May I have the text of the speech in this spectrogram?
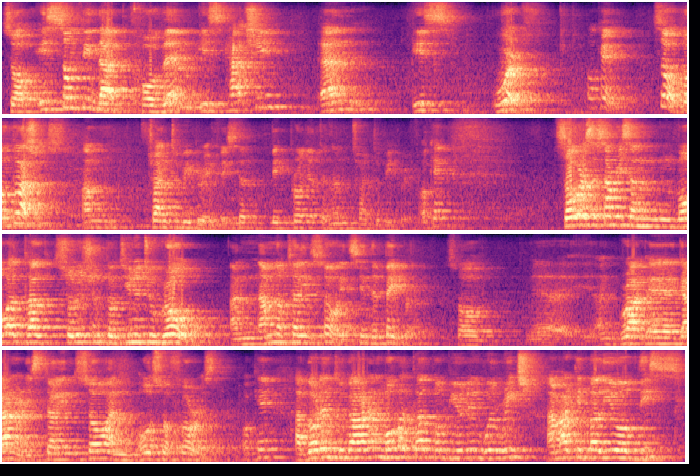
So it's something that for them is catchy and is worth. Okay, so conclusions. I'm trying to be brief. It's a big project and I'm trying to be brief. Okay? Software as a service and mobile cloud solution continue to grow. And I'm not telling so, it's in the paper. So uh, and Gra- uh, Gartner is telling so and also Forrester. Okay? According to Gartner, mobile cloud computing will reach a market value of this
